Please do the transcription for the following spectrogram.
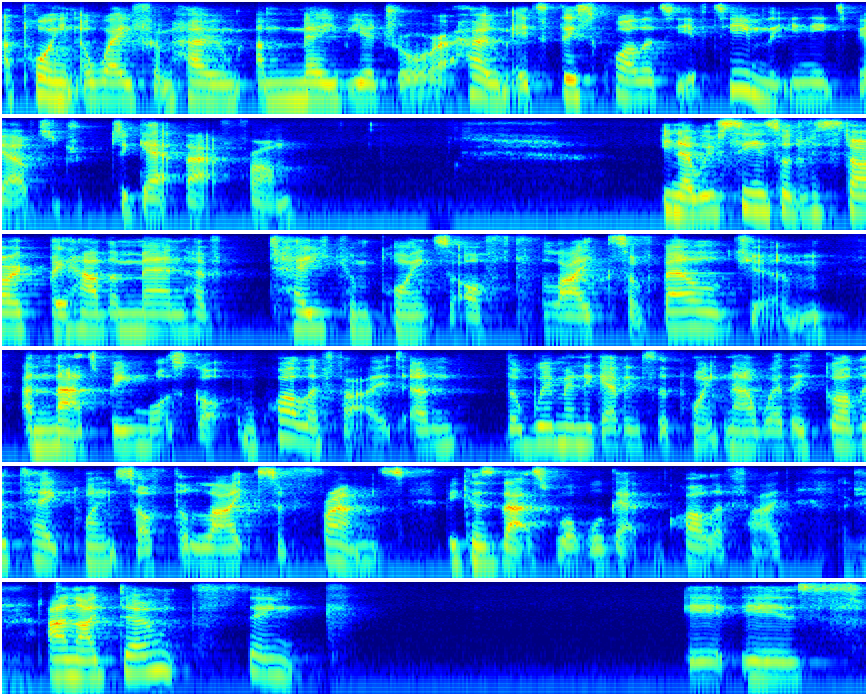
a point away from home and maybe a draw at home. It's this quality of team that you need to be able to, to get that from. You know, we've seen sort of historically how the men have taken points off the likes of Belgium, and that's been what's got them qualified. And the women are getting to the point now where they've got to take points off the likes of France because that's what will get them qualified. Agreed. And I don't think it is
